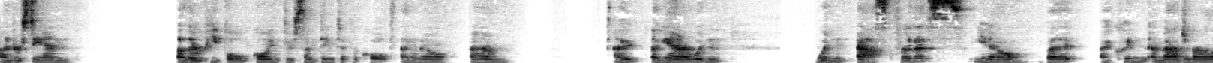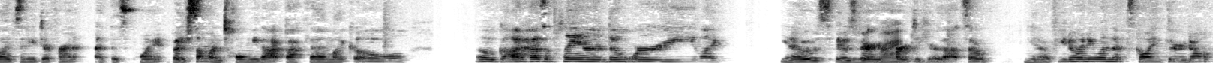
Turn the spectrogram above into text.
understand other people going through something difficult. I don't know. Um, I again, I wouldn't wouldn't ask for this, you know, but I couldn't imagine our lives any different at this point. But if someone told me that back then, like, oh, oh, God has a plan, don't worry, like, you know, it was it was very right. hard to hear that. So, you know, if you know anyone that's going through, don't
